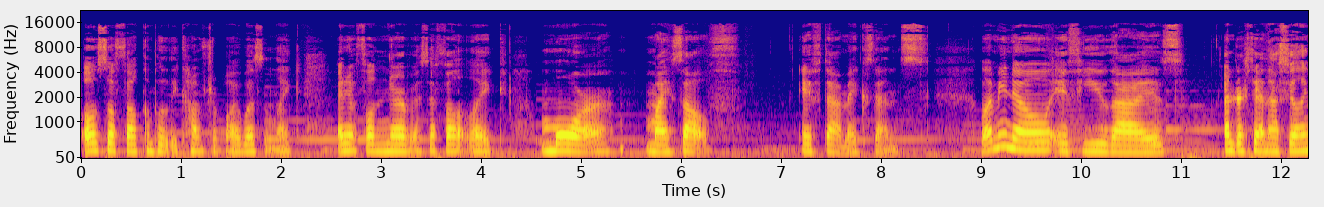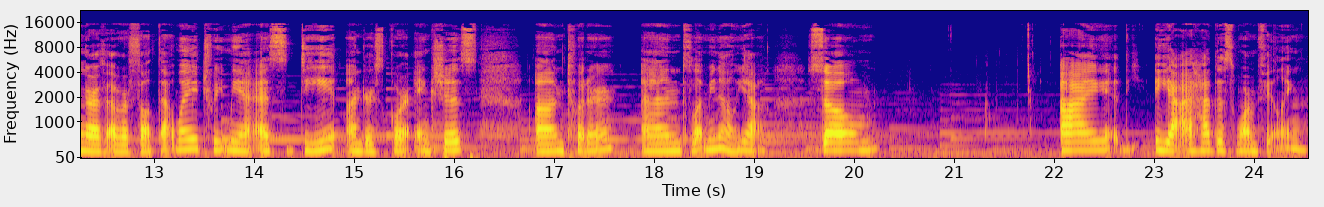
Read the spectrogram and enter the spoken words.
also felt completely comfortable. I wasn't like I didn't feel nervous. I felt like more myself, if that makes sense. Let me know if you guys understand that feeling or have ever felt that way. Tweet me at SD underscore anxious on Twitter and let me know. Yeah. So I, yeah, I had this warm feeling,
